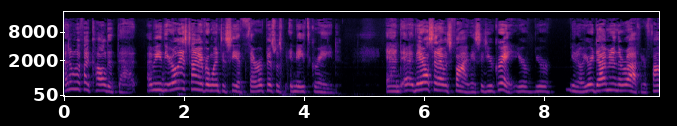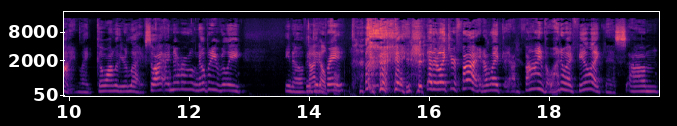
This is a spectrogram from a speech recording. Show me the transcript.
I don't know if I called it that. I mean, the earliest time I ever went to see a therapist was in eighth grade, and, and they all said I was fine. They said you're great. You're you're you know you're a diamond in the rough. You're fine. Like go on with your life. So I, I never nobody really. You know, they Not did helpful. a brain. yeah, they're like, "You're fine." I'm like, "I'm fine," but why do I feel like this? Um,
